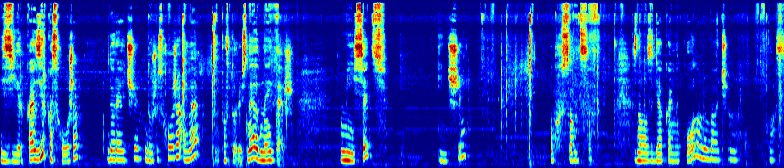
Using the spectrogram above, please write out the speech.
Зірка. Зірка схожа, до речі, дуже схожа, але, повторюсь, не одне і те ж. Місяць, інший. Ох, сонце. Знову зодіакальне коло ми бачимо. Клас.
